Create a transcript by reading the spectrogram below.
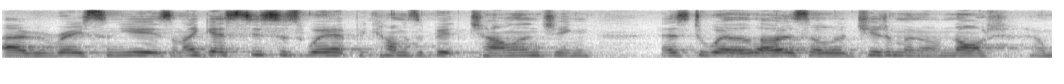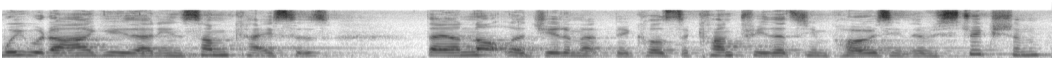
over recent years. And I guess this is where it becomes a bit challenging as to whether those are legitimate or not. And we would argue that in some cases they are not legitimate because the country that's imposing the restriction,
